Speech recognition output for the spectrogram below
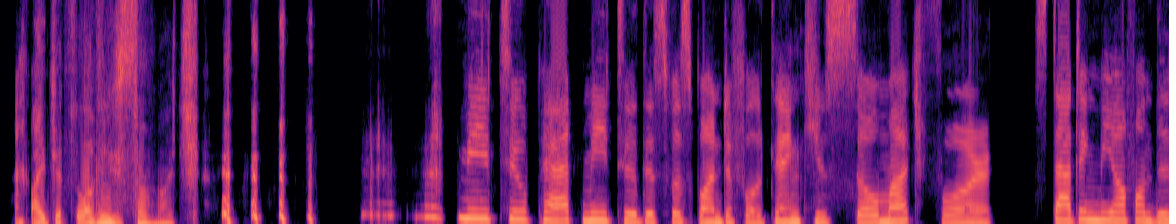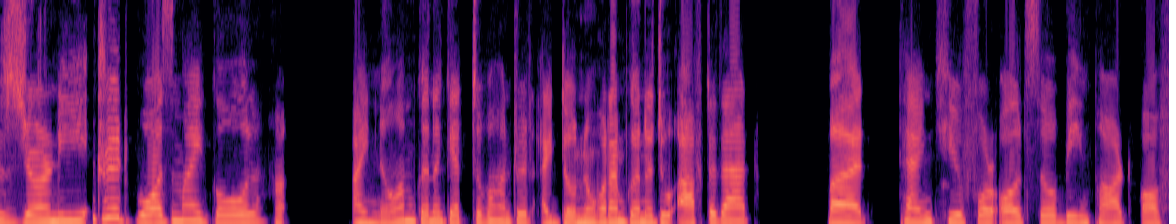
I just love you so much. Me too, Pat. Me too. This was wonderful. Thank you so much for starting me off on this journey. 100 was my goal. I know I'm going to get to 100. I don't know mm-hmm. what I'm going to do after that. But thank you for also being part of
